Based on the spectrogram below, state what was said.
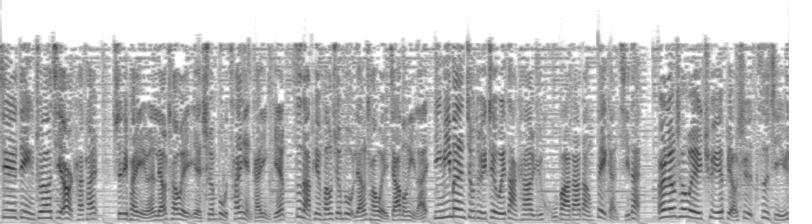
近日电影《捉妖记二》开拍，实力派演员梁朝伟也宣布参演该影片。自打片方宣布梁朝伟加盟以来，影迷们就对这位大咖与胡巴搭档倍感期待。而梁朝伟却也表示自己与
